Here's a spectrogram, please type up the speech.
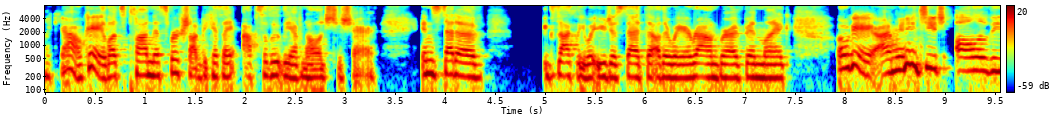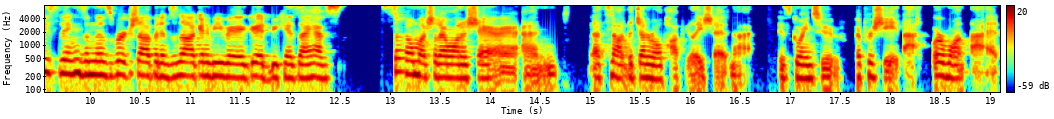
like, yeah, okay, let's plan this workshop because I absolutely have knowledge to share. Instead of exactly what you just said the other way around, where I've been like, okay, I'm going to teach all of these things in this workshop and it's not going to be very good because I have so much that I want to share. And that's not the general population that is going to appreciate that or want that.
